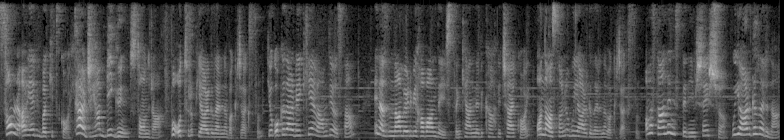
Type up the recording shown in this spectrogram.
Sonra araya bir vakit koy. Tercihen bir gün sonra bu oturup yargılarına bakacaksın. Yok o kadar bekleyemem diyorsan en azından böyle bir havan değişsin. Kendine bir kahve çay koy. Ondan sonra bu yargılarına bakacaksın. Ama senden istediğim şey şu. Bu yargılarına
